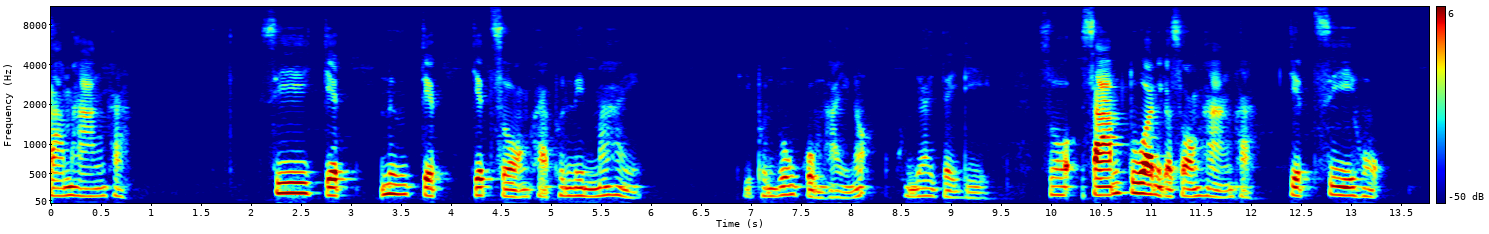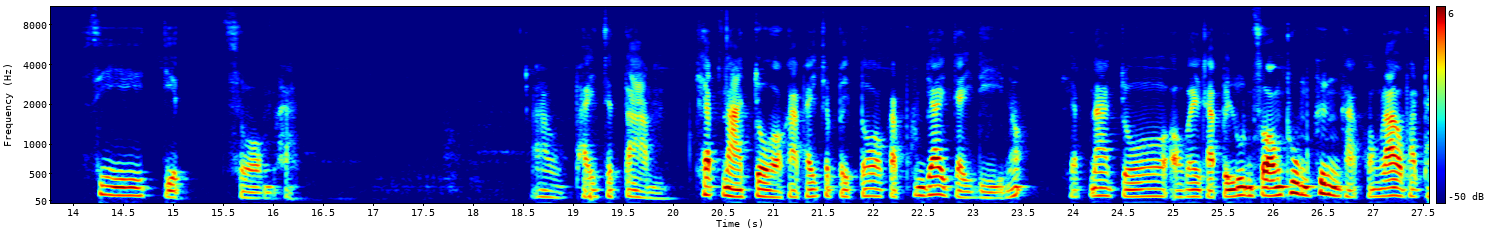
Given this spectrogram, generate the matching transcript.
สามหางค่ะสี่เจ็ดหนึ่งเจ็ดเจ็ดสองค่ะเพิ่นน้นมาให้ที่เพิ่นวงกลมให้เนาะคุณย่ายใจดีโซสามตัวนี่ก็สองหางค่ะ เจ็ดสี่หกสี่เจ็ดสองค่ะ เอาไผจะตาม แคปหน้าจอค่ะใครจะไปต่อกับคุณย่ายใจดีเนาะแคปหน้าจอเอาไว้ถ้าเป็นรุ่นสองทุ่มครึ่งค่ะ ของเล่าพัฒ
